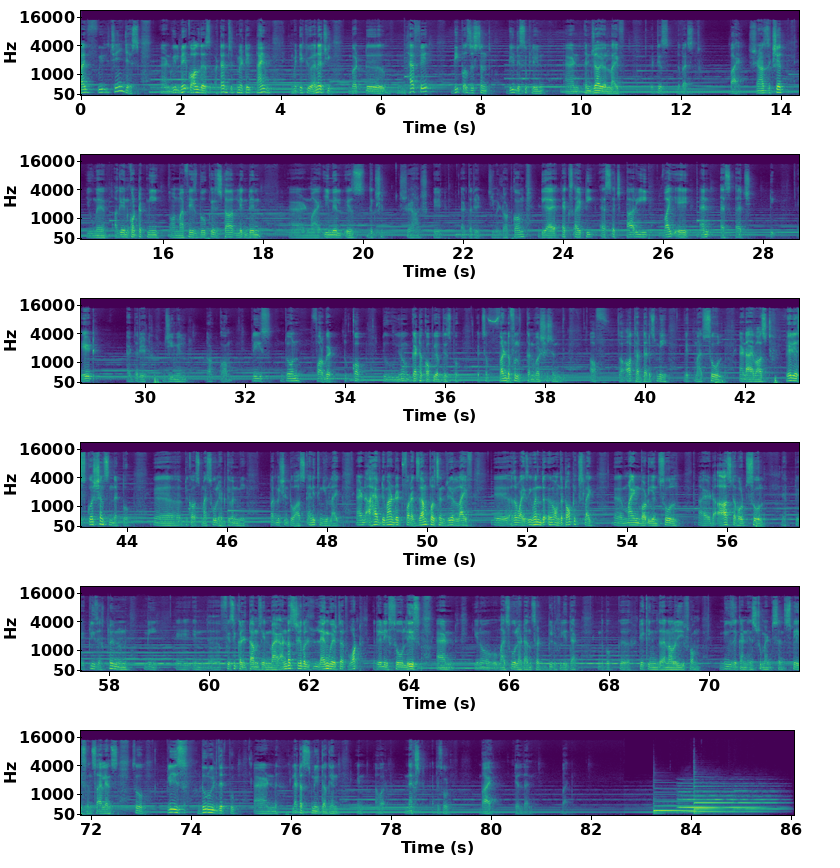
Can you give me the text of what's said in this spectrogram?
life will changes, and we'll make all this attempts. It may take time, it may take you energy, but uh, have faith, be persistent, be disciplined, and enjoy your life. It is the best. Bye. Shreyans Dikshit. You may again contact me on my Facebook, Insta, LinkedIn, and my email is dikshitshreyansh8 at the rate gmail.com. D I X I T S H R E Y A N S H D 8 at the rate gmail.com. Please don't forget to cop to you know get a copy of this book. It's a wonderful conversation of the author that is me with my soul and i have asked various questions in that book uh, because my soul had given me permission to ask anything you like. And i have demanded for examples in real life. Uh, otherwise even the, on the topics like uh, mind body and soul i had asked about soul that uh, please explain me uh, in uh, physical terms in my understandable language that what really soul is. And you know my soul had answered beautifully that in the book uh, taking the analogy from music and instruments and space and silence. So please do read that book and let us meet again in our next episode. Bye. Till then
